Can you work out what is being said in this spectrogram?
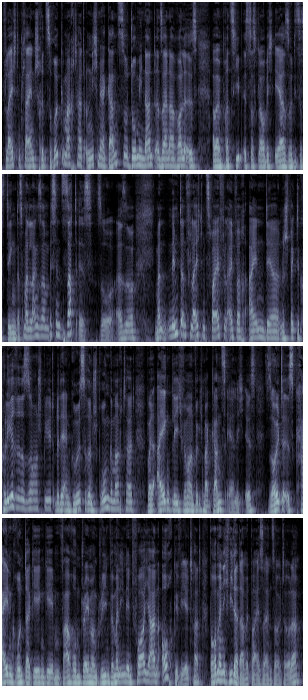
vielleicht einen kleinen Schritt zurück gemacht hat und nicht mehr ganz so dominant in seiner Rolle ist, aber im Prinzip ist das, glaube ich, eher so dieses Ding, dass man langsam ein bisschen satt ist. So, also man nimmt dann vielleicht im Zweifel einfach einen, der eine spektakulärere Saison spielt oder der einen größeren Sprung gemacht hat, weil eigentlich, wenn man wirklich mal ganz ehrlich ist, sollte es keinen Grund dagegen geben, warum Draymond Green, wenn man ihn in den Vorjahren auch gewählt hat, warum er nicht wieder damit bei sein sollte, oder?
